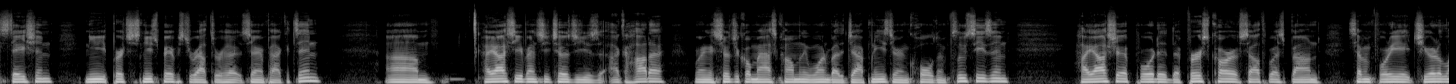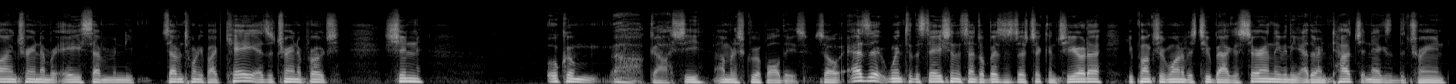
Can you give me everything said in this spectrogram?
station. Niimi purchased newspapers to wrap the sarin packets in. Um, Hayashi eventually chose to use Akahata, wearing a surgical mask commonly worn by the Japanese during cold and flu season. Hayasha boarded the first car of southwest bound 748 Chiyoda Line train number A725K as the train approached Shin Okum. oh gosh, see, I'm going to screw up all these. So, as it went to the station, the central business district in Chiyoda, he punctured one of his two bags of sarin, leaving the other untouched, and exited the train.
